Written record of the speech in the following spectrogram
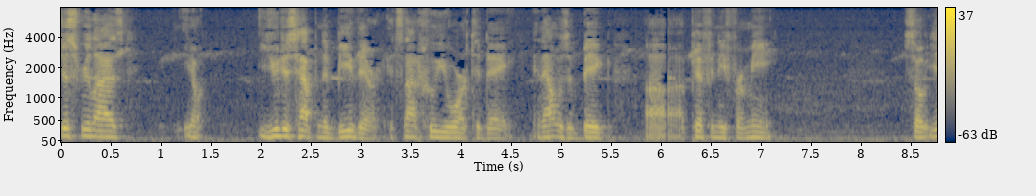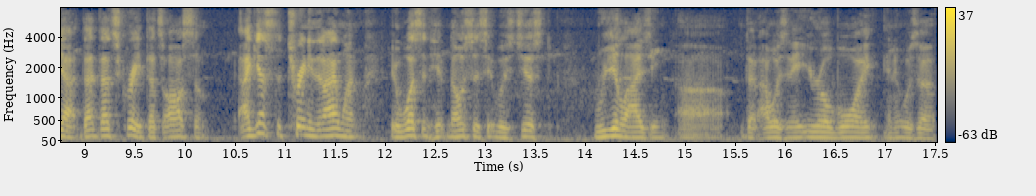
just realize, you know, you just happen to be there. It's not who you are today. And that was a big uh, epiphany for me. So yeah, that that's great. That's awesome. I guess the training that I went, it wasn't hypnosis. It was just realizing uh, that I was an eight-year-old boy and it was a,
